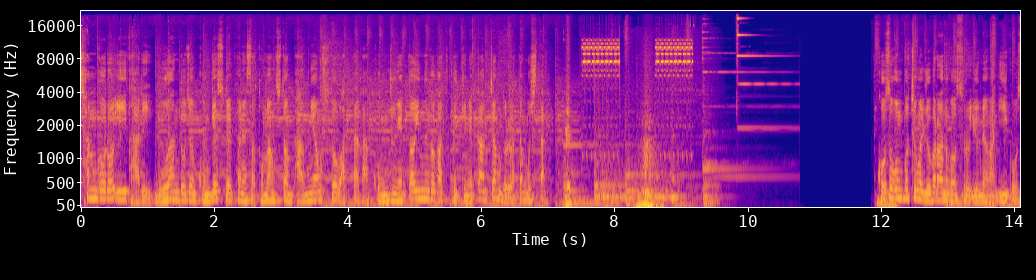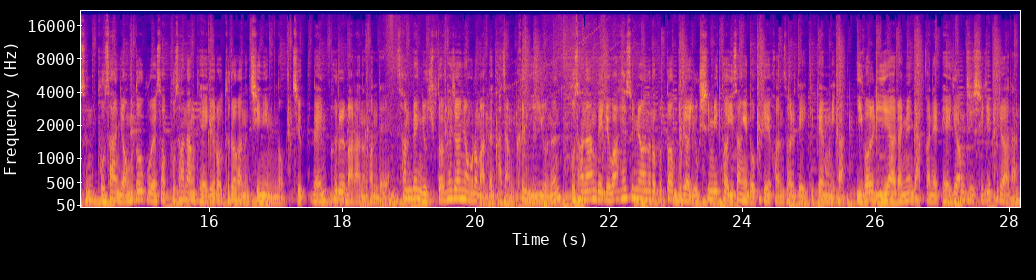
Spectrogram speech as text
참고로 이 다리 무한도전 공개수배 편에서 도망치던 박명수도 왔다가 공중에 떠 있는 것 같은 느낌에 깜짝 놀랐던 곳이다. 고소공포증을 유발하는 것으로 유명한 이곳은 부산 영도구에서 부산항 대교로 들어가는 진입로, 즉 램프를 말하는 건데 360도 회전형으로 만든 가장 큰 이유는 부산항 대교가 해수면으로부터 무려 60m 이상의 높이에 건설돼 있기 때문이다. 이걸 이해하려면 약간의 배경 지식이 필요하다.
